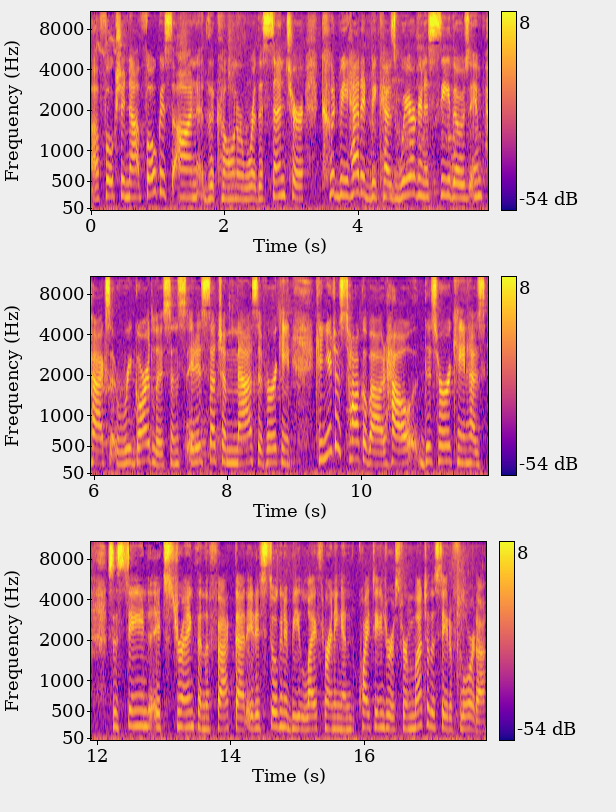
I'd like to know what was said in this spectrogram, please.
uh, folks should not focus on the cone or where the center could be headed because we are going to see those impacts regardless since it is such a massive hurricane. Can you just talk about how this hurricane has sustained its strength and the fact that it is still going to be life-threatening and quite dangerous for much of the state of Florida?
